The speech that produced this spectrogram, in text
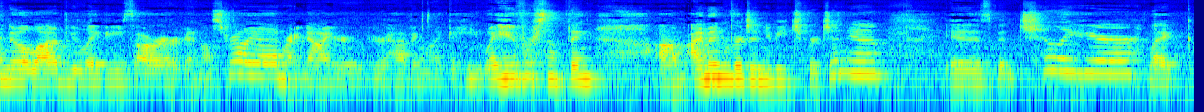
I know a lot of you ladies are in Australia and right now you're, you're having like a heat wave or something. Um, I'm in Virginia Beach, Virginia. It has been chilly here. Like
